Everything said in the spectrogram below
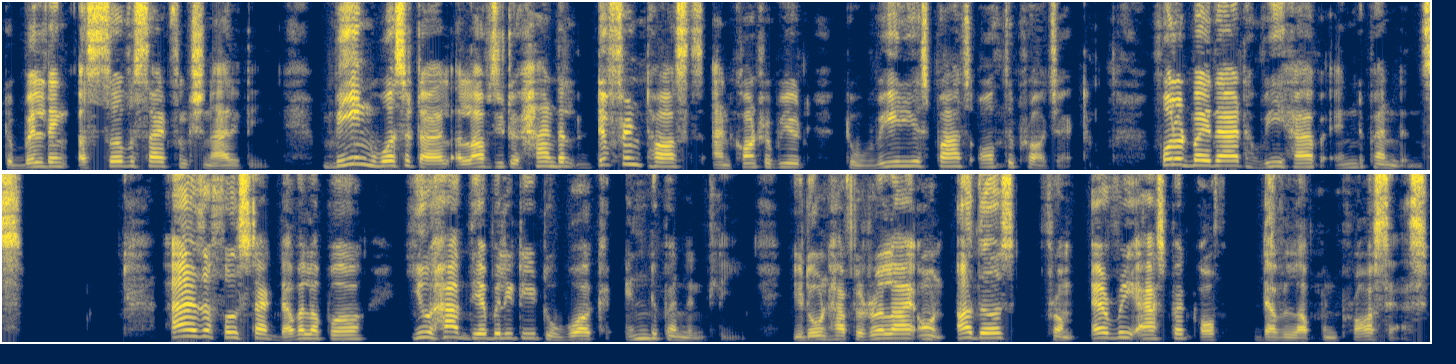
to building a server-side functionality. Being versatile allows you to handle different tasks and contribute to various parts of the project. Followed by that, we have independence. As a full stack developer, you have the ability to work independently. You don't have to rely on others from every aspect of development process.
